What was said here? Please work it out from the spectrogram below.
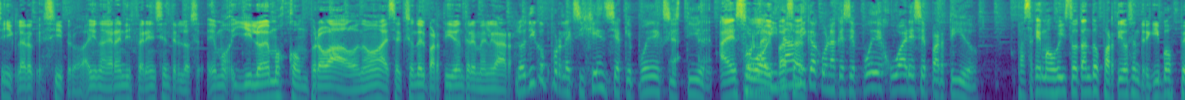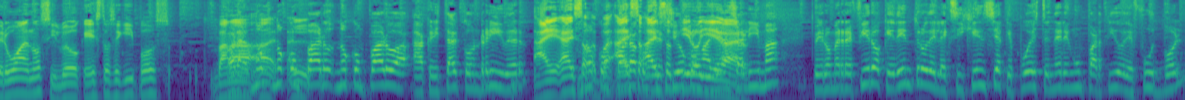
Sí, claro que sí, pero hay una gran diferencia entre los... hemos- y lo hemos comprobado, ¿no? A excepción del partido entre Melgar. Lo digo por la exigencia que puede existir, A eso por voy, la pasa- dinámica con la que se puede jugar ese partido. Pasa que hemos visto tantos partidos entre equipos peruanos y luego que estos equipos van Ahora, a... no, a- no al- comparo, no comparo a, a Cristal con River, A- a eso- no a eso- a eso quiero con llegar. Lima, pero me refiero a que dentro de la exigencia que puedes tener en un partido de fútbol,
